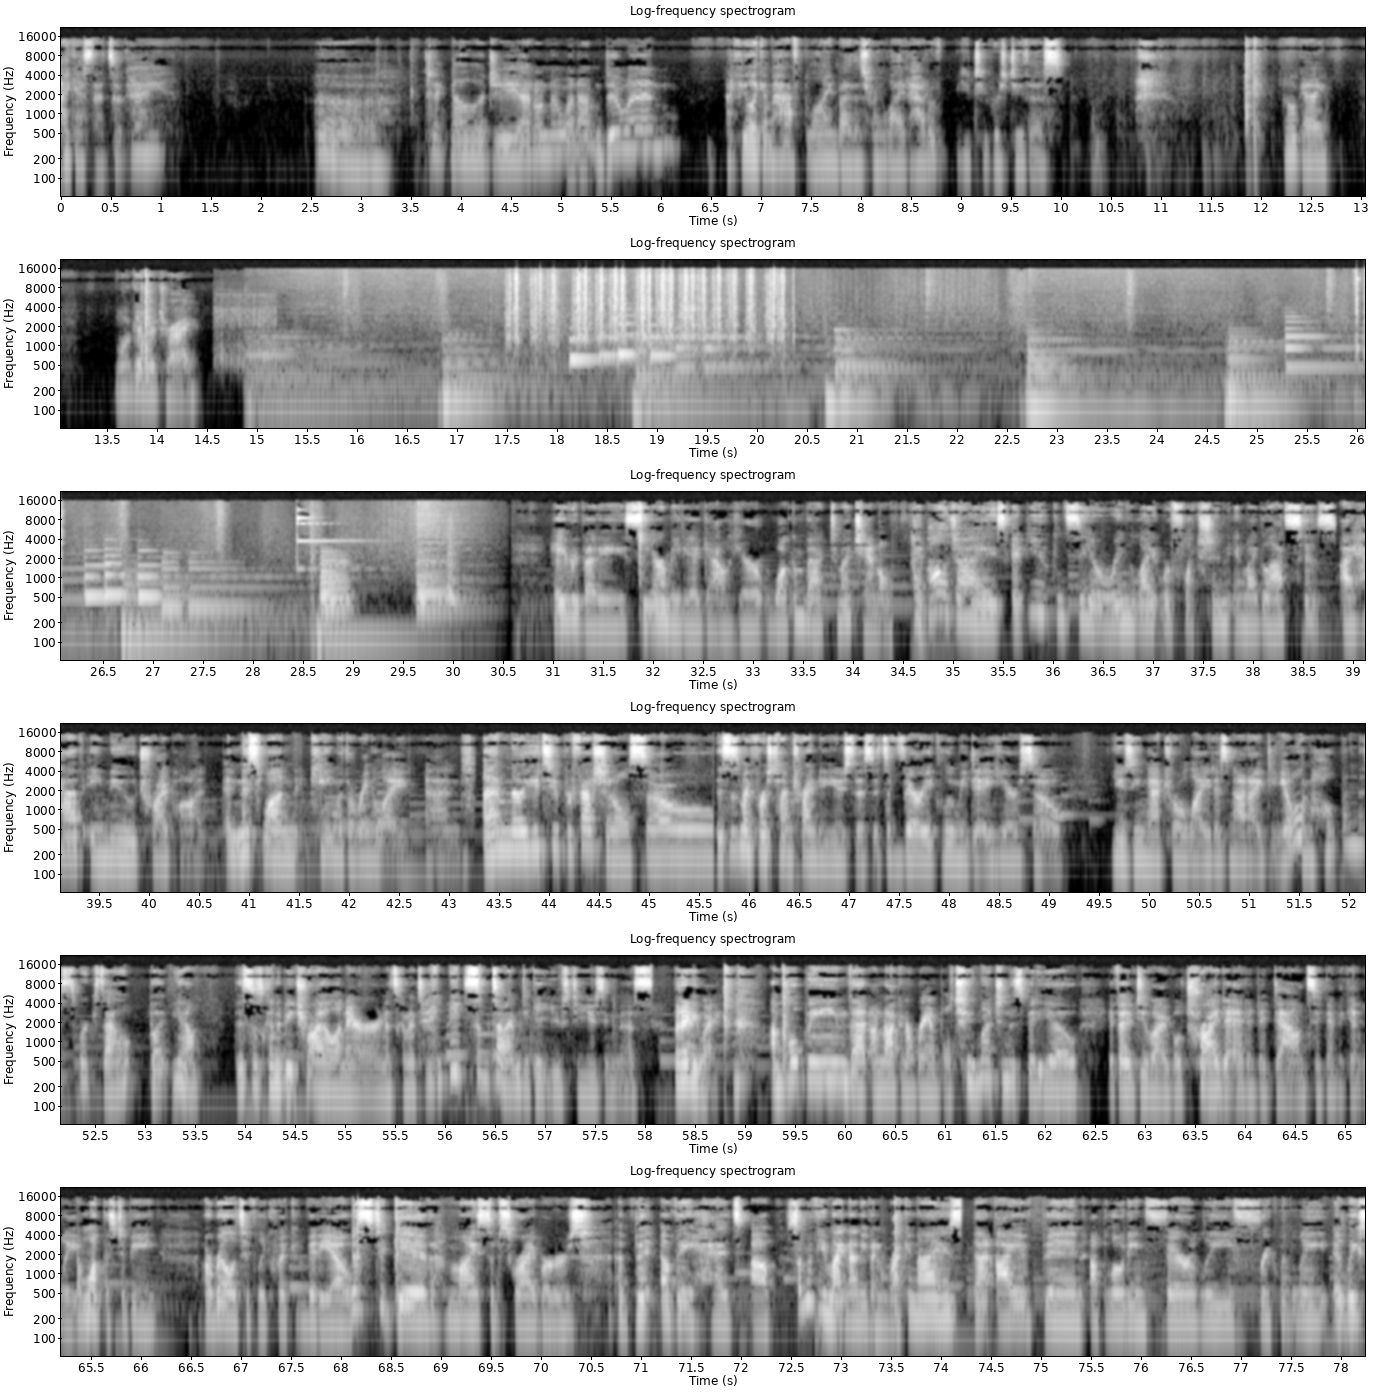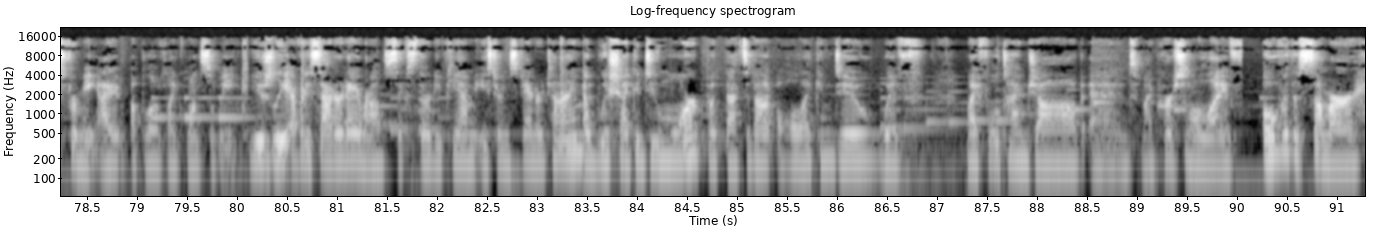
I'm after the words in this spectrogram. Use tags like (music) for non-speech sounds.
I guess that's okay. Uh, technology, I don't know what I'm doing. I feel like I'm half blind by this ring light. How do YouTubers do this? Okay, we'll give it a try. Hey everybody, CR Media Gal here. Welcome back to my channel. I apologize if you can see a ring light reflection in my glasses. I have a new tripod and this one came with a ring light and I'm no YouTube professional, so this is my first time trying to use this. It's a very gloomy day here, so using natural light is not ideal. I'm hoping this works out, but you know, this is gonna be trial and error and it's gonna (laughs) take me some time to get used to using this. But anyway, (laughs) I'm hoping that I'm not gonna ramble too much in this video. If I do, I will try to edit it down significantly. I want this to be a relatively quick video just to give my subscribers a bit of a heads up. Some of you might not even recognize that I have been uploading fairly frequently, at least for me. I upload like once a week, usually every Saturday around 6.30 p.m. Eastern Standard Time. I wish I could do more, but that's about all I can do with my full-time job and my personal life. Over the summer,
